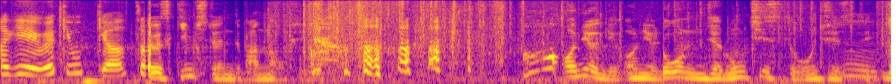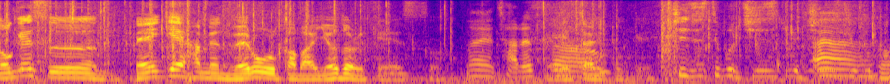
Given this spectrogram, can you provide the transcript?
자기 왜 이렇게 웃겨? 저 여기서 김치도 했는데 맛나 없이. 아 어니언링 어니언. 요건 이제 롱치즈 롱치즈. 음. 너겟은 4개 하면 외로울까봐 8개 했어. 네, 잘했어요. 4개짜리 2개. 치즈 스티브 치즈 스티브 치즈 에. 스티브 더.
